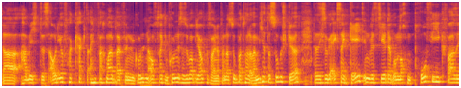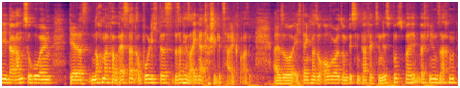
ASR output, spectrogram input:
da habe ich das Audio verkackt einfach mal bei, für einen Kundenauftrag. Dem Kunden ist das überhaupt nicht aufgefallen, der fand das super toll. Aber mich hat das so gestört, dass ich sogar extra Geld investiert habe, um noch einen Profi quasi daran zu holen, der das nochmal verbessert, obwohl ich das, das habe ich aus eigener Tasche gezahlt quasi. Also ich denke mal so overall so ein bisschen Perfektionismus bei, bei vielen Sachen.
